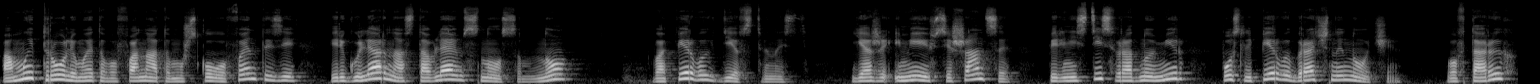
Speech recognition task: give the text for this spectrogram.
а мы троллим этого фаната мужского фэнтези и регулярно оставляем с носом. Но, во-первых, девственность. Я же имею все шансы перенестись в родной мир – после первой брачной ночи. Во-вторых,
